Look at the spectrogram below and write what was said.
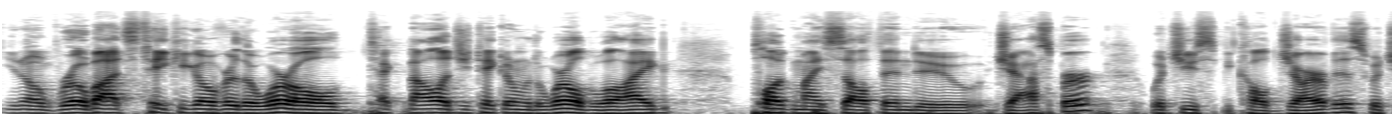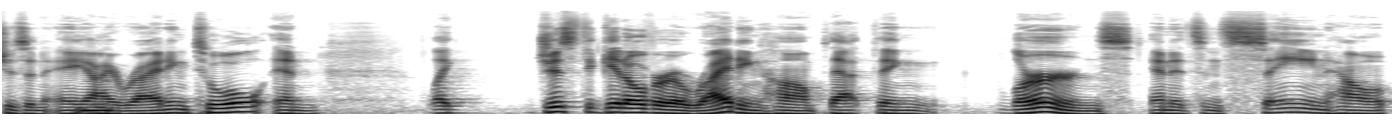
you know, robots taking over the world, technology taking over the world. Well, I plug myself into Jasper, which used to be called Jarvis, which is an AI mm-hmm. writing tool and like just to get over a writing hump, that thing learns and it's insane how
